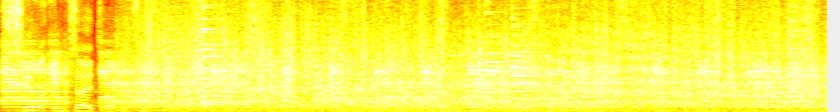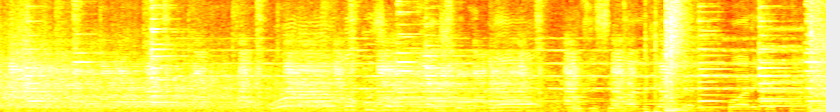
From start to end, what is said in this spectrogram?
still inside 46. pozisyon alacaklar bu hareketten sonra.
